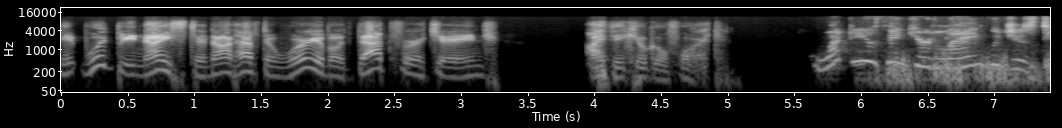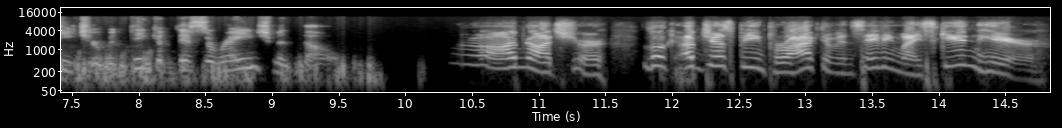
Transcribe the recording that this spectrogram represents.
it would be nice to not have to worry about that for a change. I think he'll go for it. What do you think your languages teacher would think of this arrangement though? Oh, I'm not sure. Look, I'm just being proactive and saving my skin here.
